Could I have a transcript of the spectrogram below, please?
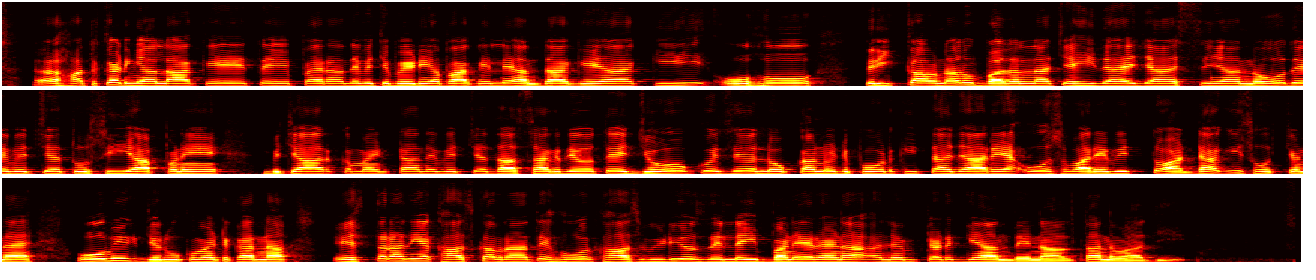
ਹੱਥ ਘੜੀਆਂ ਲਾ ਕੇ ਤੇ ਪੈਰਾਂ ਦੇ ਵਿੱਚ ਬੇੜੀਆਂ ਪਾ ਕੇ ਲਿਆਂਦਾ ਗਿਆ ਕਿ ਉਹ ਤਰੀਕਾ ਉਹਨਾਂ ਨੂੰ ਬਦਲਣਾ ਚਾਹੀਦਾ ਹੈ ਜਾਂ ਇਸ ਜਾਂ ਨੋ ਦੇ ਵਿੱਚ ਤੁਸੀਂ ਆਪਣੇ ਵਿਚਾਰ ਕਮੈਂਟਾਂ ਦੇ ਵਿੱਚ ਦੱਸ ਸਕਦੇ ਹੋ ਤੇ ਜੋ ਕੁਝ ਲੋਕਾਂ ਨੂੰ ਰਿਪੋਰਟ ਕੀਤਾ ਜਾ ਰਿਹਾ ਉਸ ਬਾਰੇ ਵੀ ਤੁਹਾਡਾ ਕੀ ਸੋਚਣਾ ਹੈ, ਉਹ ਵੀ ਜਰੂਰ ਕਮੈਂਟ ਕਰਨਾ। ਇਸ ਤਰ੍ਹਾਂ ਦੀਆਂ ਖਾਸ ਖਬਰਾਂ ਤੇ ਹੋਰ ਖਾਸ ਵੀਡੀਓਜ਼ ਦੇ ਲਈ ਬਣੇ ਰਹਿਣਾ ਅਨਲਿਮਟਿਡ ਗਿਆਨ ਦੇ ਨਾਲ। ਧੰਨਵਾਦ ਜੀ।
